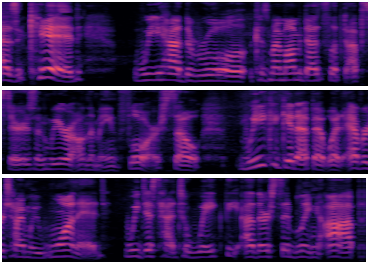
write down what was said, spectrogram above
as a kid, we had the rule because my mom and dad slept upstairs and we were on the main floor. So we could get up at whatever time we wanted. We just had to wake the other sibling up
